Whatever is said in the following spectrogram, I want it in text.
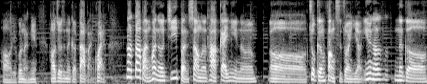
好，有个难念。好，就是那个大板块。那大板块呢，基本上呢，它的概念呢，呃，就跟放瓷砖一样，因为它那个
